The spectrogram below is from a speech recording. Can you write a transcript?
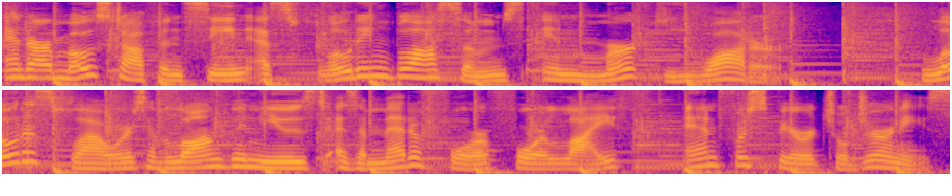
and are most often seen as floating blossoms in murky water. Lotus flowers have long been used as a metaphor for life and for spiritual journeys.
